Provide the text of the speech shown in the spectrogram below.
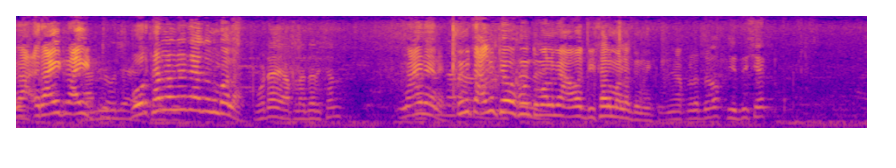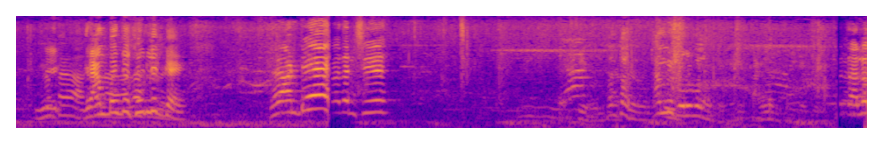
रा- राईट राईट गोरखाला नाही जायचं तुम्हाला. कुठं आहे आपला दर्शन? नाही नाही नाही. तुम्ही चालू ठेवा फोन तुम्हाला मी आवाज दिसाल मला तुम्ही. आपला तो विदुषक. ग्रामपंचायत सोडलीत काय? आम्ही बरोबर. चालू.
